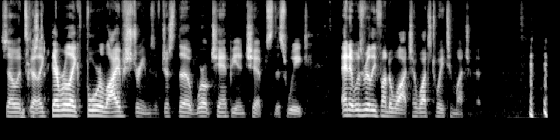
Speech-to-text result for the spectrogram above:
So it's got like there were like four live streams of just the world championships this week. And it was really fun to watch. I watched way too much of it.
